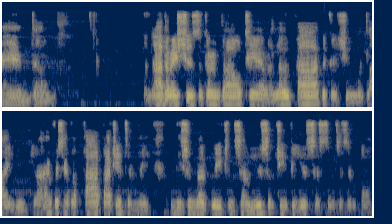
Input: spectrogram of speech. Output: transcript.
and um, other issues that are involved here are low power because you would like you, you always have a power budget in the in these remote regions, so use of GPU systems is important.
